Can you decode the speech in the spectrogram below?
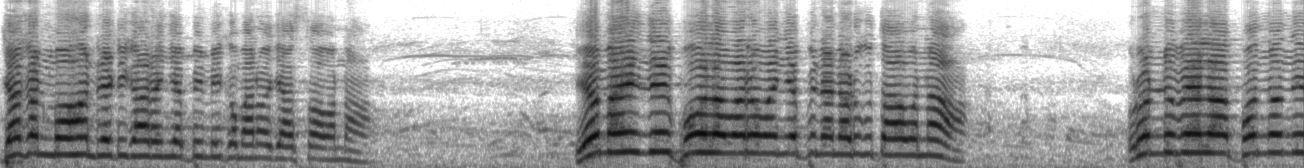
జగన్మోహన్ రెడ్డి గారు అని చెప్పి మీకు మనవి చేస్తా ఉన్నా. ఏమైంది? పోలవరం అని చెప్పి నేను అడుగుతా ఉన్నా. రెండు వేల పంతొమ్మిది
